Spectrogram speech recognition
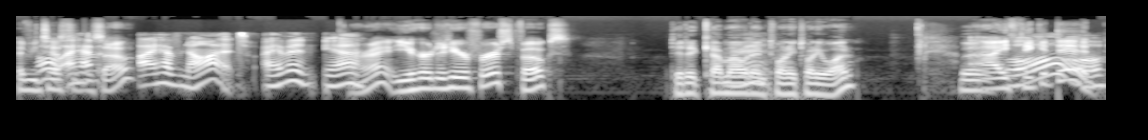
Have you oh, tested this out? I have not. I haven't. Yeah. All right, you heard it here first, folks. Did it come All out right. in 2021? But, I think oh. it did. Oh.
